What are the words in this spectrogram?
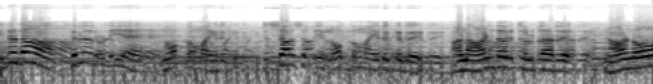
இதுதான் திருடருடைய நோக்கமா இருக்குது. பிசாசுடைய நோக்கமா இருக்குது. ஆனா ஆண்டவர் சொல்றாரு நானோ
